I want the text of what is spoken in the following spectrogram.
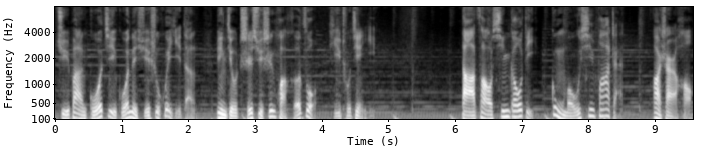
举办国际国内学术会议等，并就持续深化合作提出建议。打造新高地，共谋新发展。二十二号，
